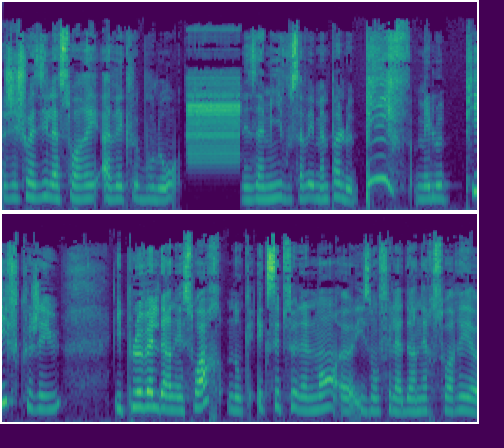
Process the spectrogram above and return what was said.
J'ai choisi la soirée avec le boulot. Les amis, vous savez même pas le pif, mais le pif que j'ai eu. Il pleuvait le dernier soir, donc exceptionnellement, euh, ils ont fait la dernière soirée euh,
